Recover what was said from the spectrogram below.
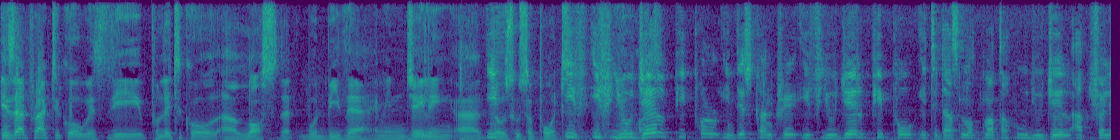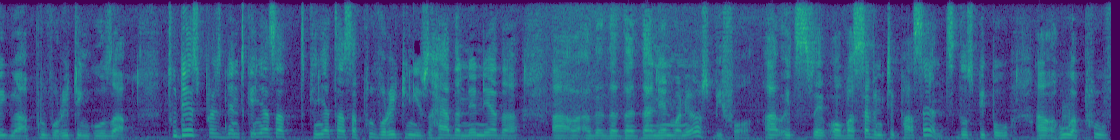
Is that practical with the political loss that would be there? I mean, jailing those who support support. If, if you jail people in this country, if you jail people, it does not matter who you jail, actually your approval rating goes up. Today's President Kenyatta, Kenyatta's approval rating is higher than any other, uh, than anyone else before. Uh, it's uh, over 70%. Those people uh, who approve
